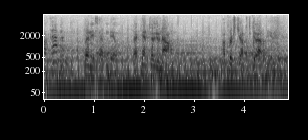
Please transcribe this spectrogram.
What's happened? Plenty's happened, Dale. I can't tell you now. Our first job is to get out of here.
